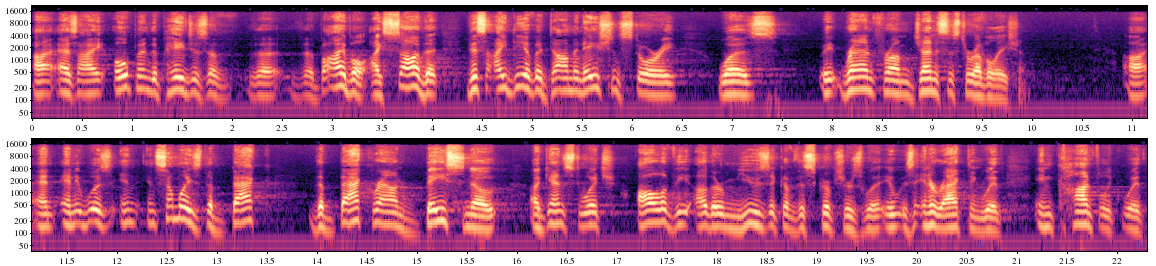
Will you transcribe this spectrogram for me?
uh, as I opened the pages of the, the Bible, I saw that this idea of a domination story was it ran from Genesis to Revelation. Uh, and, and it was, in, in some ways, the, back, the background bass note against which all of the other music of the scriptures were, it was interacting with, in conflict with,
